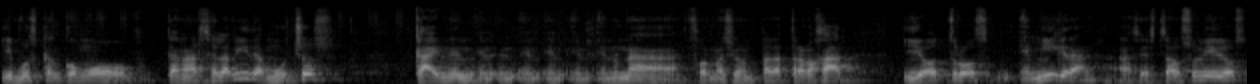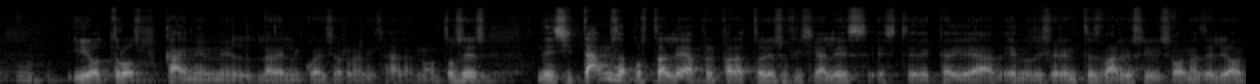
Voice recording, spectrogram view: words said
y buscan cómo ganarse la vida. Muchos caen en, una formación para trabajar y otros emigran hacia Estados Unidos y otros caen en la delincuencia organizada. ¿no? Entonces, necesitamos apostarle a preparatorias oficiales este, de calidad en los diferentes barrios y zonas de León.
